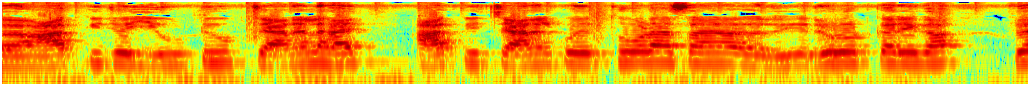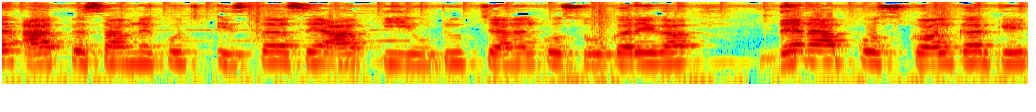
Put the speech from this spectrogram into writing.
आपकी जो यूट्यूब चैनल है, आपकी चैनल को थोड़ा सा रिलोड करेगा। फिर आपके सामने कुछ इस तरह से आपकी यूट्यूब चैनल को शो करेगा। देन आपको स्क्रॉल करके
